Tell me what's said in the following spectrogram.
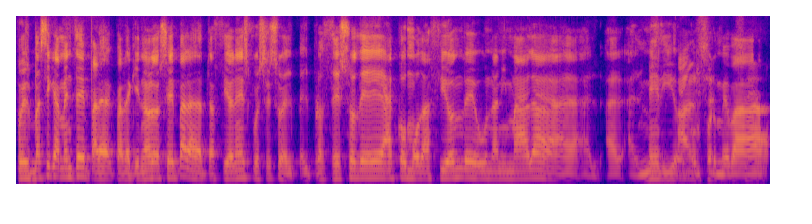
pues básicamente, para, para quien no lo sepa, la adaptación es pues eso, el, el proceso de acomodación de un animal a- al- al- al medio, Al conforme va,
